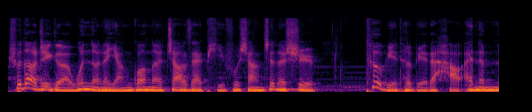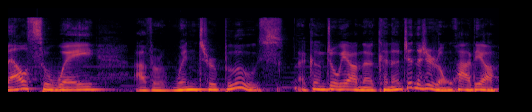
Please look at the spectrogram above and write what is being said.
说到这个温暖的阳光呢，照在皮肤上，真的是特别特别的好，and it melts away our winter blues。那更重要呢，可能真的是融化掉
